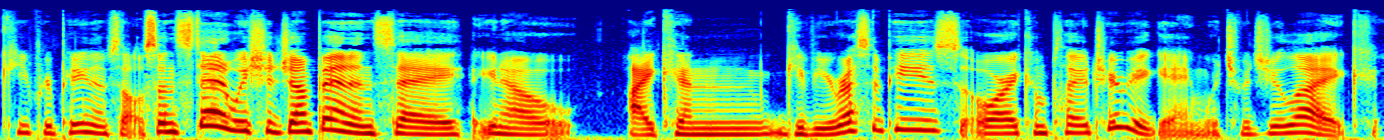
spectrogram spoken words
keep repeating themselves. So instead, we should jump in and say, you know, I can give you recipes, or I can play a trivia game. Which would you like?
